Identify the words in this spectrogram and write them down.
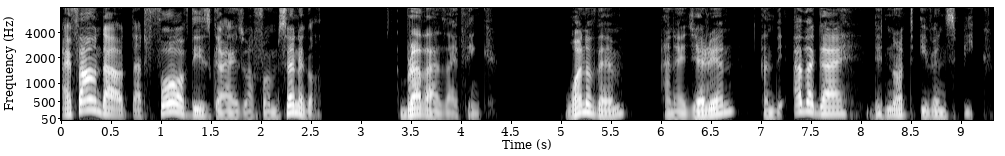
I found out that four of these guys were from Senegal. Brothers, I think. One of them, a Nigerian, and the other guy did not even speak.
